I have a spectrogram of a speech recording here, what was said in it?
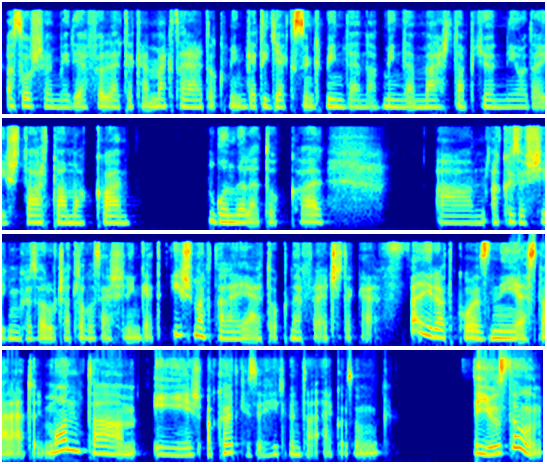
A social media felületeken megtaláltok minket, igyekszünk minden nap, minden másnap jönni oda is tartalmakkal, gondolatokkal, a közösségünkhöz való csatlakozási linket is megtaláljátok, ne felejtsetek el feliratkozni, ezt már lehet, hogy mondtam, és a következő hétben találkozunk. See you soon!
